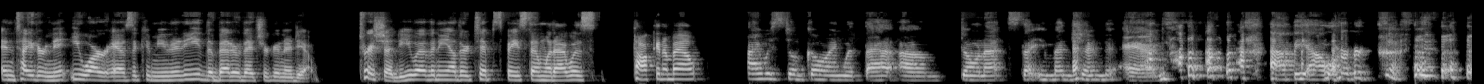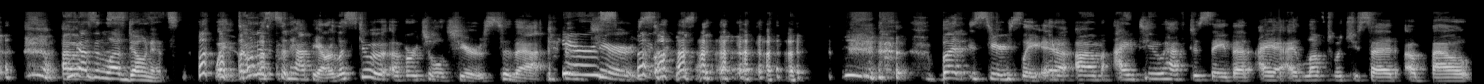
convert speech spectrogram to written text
and tighter knit you are as a community, the better that you're going to do. Trisha, do you have any other tips based on what I was talking about? I was still going with that um, donuts that you mentioned and happy hour. Who Um, doesn't love donuts? wait, donuts and happy hour. Let's do a, a virtual cheers to that. Cheers. cheers. but seriously, uh, um, I do have to say that I, I loved what you said about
